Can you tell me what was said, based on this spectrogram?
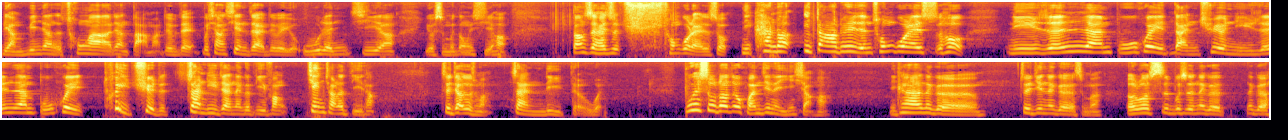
两边这样子冲啊这样打嘛，对不对？不像现在对不对？有无人机啊，有什么东西哈？当时还是冲过来的时候，你看到一大堆人冲过来的时候，你仍然不会胆怯，你仍然不会退却的站立在那个地方，坚强的抵抗。这叫做什么？站立得稳，不会受到这个环境的影响哈。你看他那个最近那个什么，俄罗斯不是那个那个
